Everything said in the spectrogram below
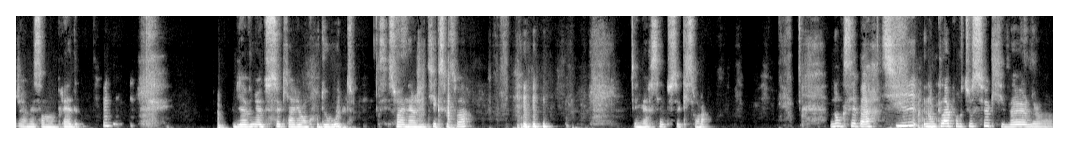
jamais sans mon plaid. Bienvenue à tous ceux qui arrivent en cours de route. C'est soit énergétique ce soir. Et merci à tous ceux qui sont là. Donc c'est parti. Donc là, pour tous ceux qui veulent euh,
